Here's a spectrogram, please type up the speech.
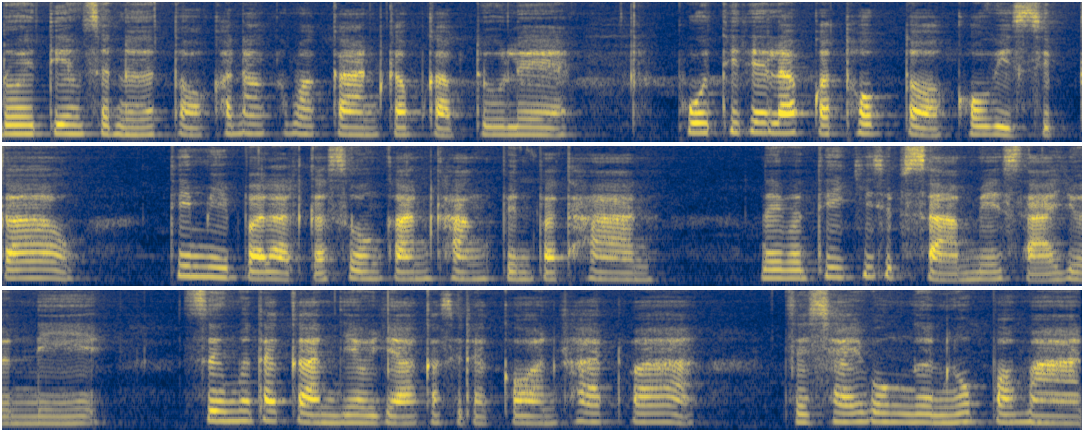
โดยเตรียมเสนอต่อคณะกรรมการกำกับดูแล ผู้ที่ได้รับกระทบต่อโควิด -19 ที่มีปลัดกระทรวงการคลังเป็นประธาน ในวันที่ 23 เมษายนนี้ ซึ่งมาตรการเยียวยาเกษตรกรคาดว่า จะใช้วงเงินงบประมาณ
